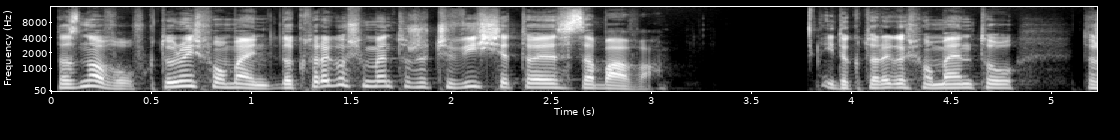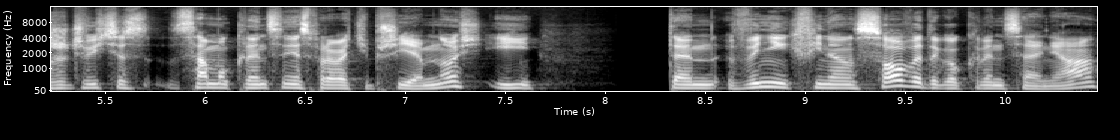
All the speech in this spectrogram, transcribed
To znowu, w którymś momencie, do któregoś momentu rzeczywiście to jest zabawa. I do któregoś momentu to rzeczywiście samo kręcenie sprawia ci przyjemność i ten wynik finansowy tego kręcenia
